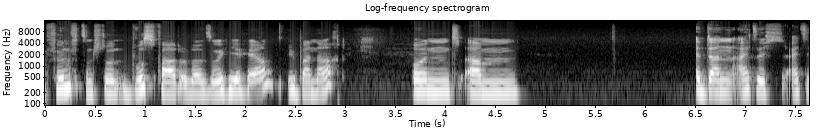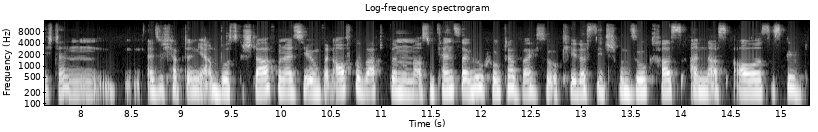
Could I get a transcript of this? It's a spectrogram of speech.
15 Stunden Busfahrt oder so hierher über Nacht. Und ähm, dann, als ich, als ich dann, also ich habe dann ja am Bus geschlafen und als ich irgendwann aufgewacht bin und aus dem Fenster geguckt habe, war ich so, okay, das sieht schon so krass anders aus. Es gibt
